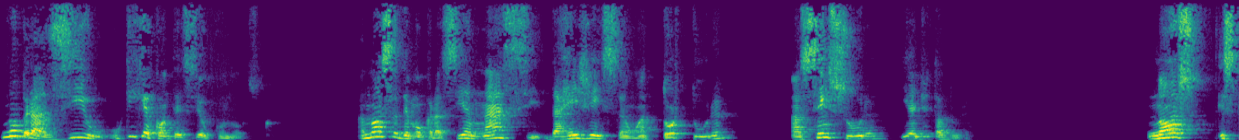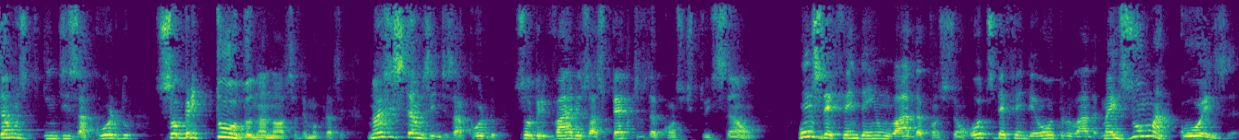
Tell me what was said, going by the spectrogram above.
No Brasil, o que, que aconteceu conosco? A nossa democracia nasce da rejeição à tortura, à censura e à ditadura. Nós estamos em desacordo sobre tudo na nossa democracia. Nós estamos em desacordo sobre vários aspectos da Constituição, Uns defendem um lado da Constituição, outros defendem outro lado, mas uma coisa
